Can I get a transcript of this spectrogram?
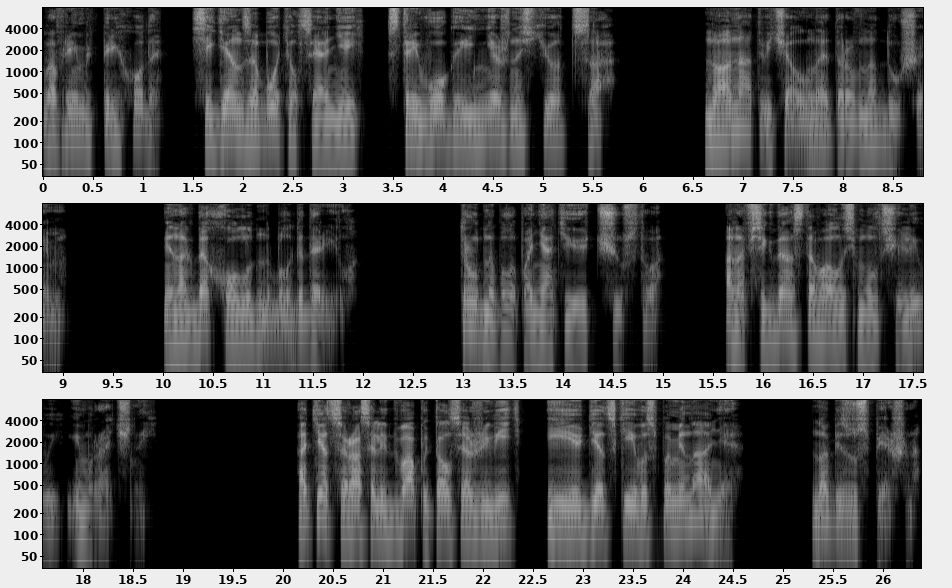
Во время перехода Сиген заботился о ней с тревогой и нежностью отца, но она отвечала на это равнодушием. Иногда холодно благодарил. Трудно было понять ее чувства. Она всегда оставалась молчаливой и мрачной. Отец раз или два пытался оживить ее детские воспоминания, но безуспешно.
